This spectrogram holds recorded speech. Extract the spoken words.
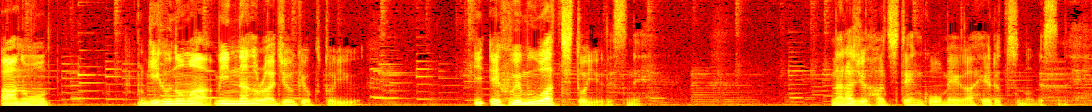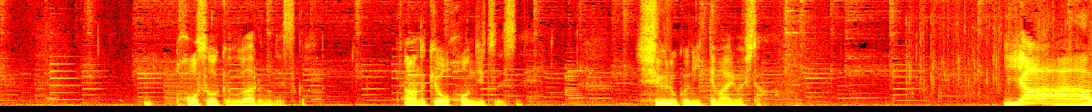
あの岐阜のまあみんなのラジオ局という FM ワッチというですね 78.5MHz のですね放送局があるのですがあの今日本日ですね。収録に行ってまいりました。いや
